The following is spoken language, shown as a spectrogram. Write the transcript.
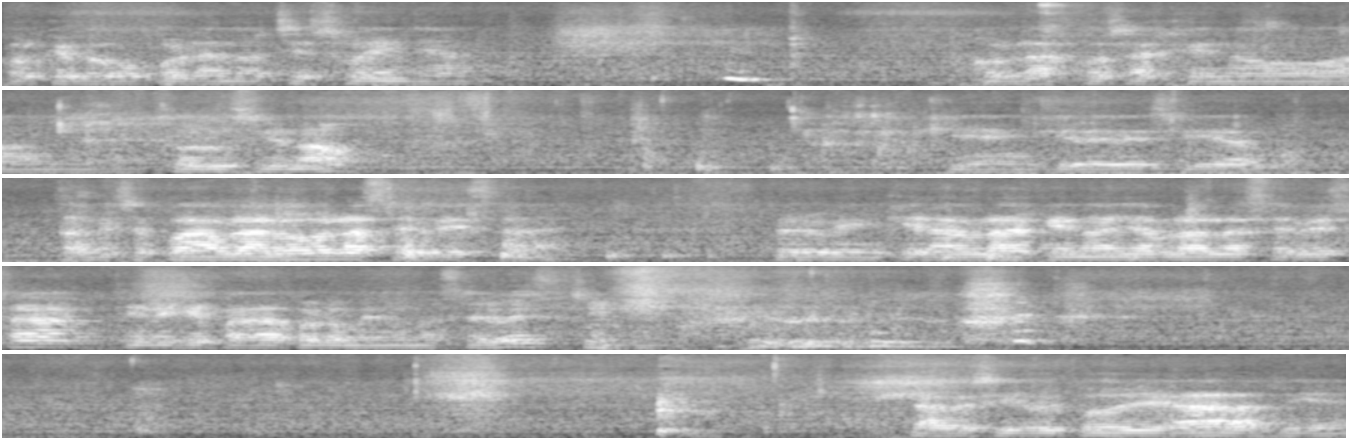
porque luego por la noche sueñan con las cosas que no han solucionado. ¿Quién quiere decir algo? También se puede hablar luego de la cerveza, ¿eh? pero quien quiera hablar que no haya hablado de la cerveza tiene que pagar por lo menos una cerveza. A ver si hoy puedo llegar a las 10. ¿eh?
